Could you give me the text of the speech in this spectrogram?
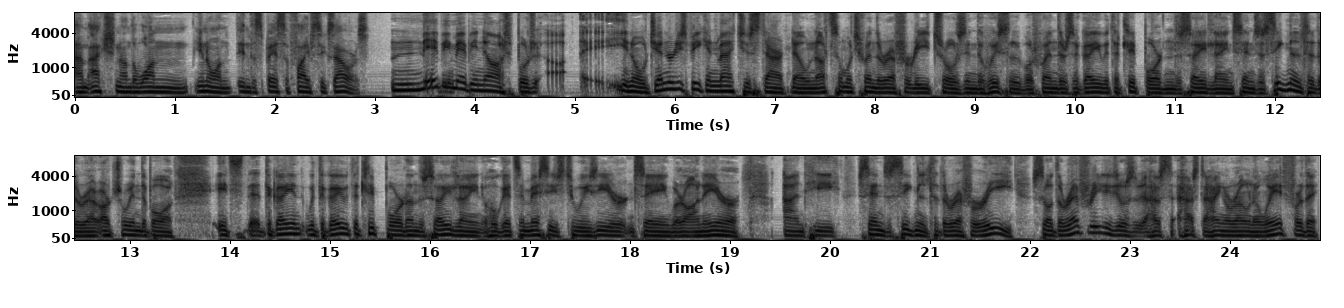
um, action on the one, you know, in the space of five, six hours? Maybe, maybe not, but uh, you know, generally speaking, matches start now not so much when the referee throws in the whistle, but when there's a guy with a clipboard on the sideline sends a signal to the re- or throw in the ball. It's the, the guy in, with the guy with the clipboard on the sideline who gets a message to his ear and saying we're on air, and he sends a signal to the referee. So the referee just has has to hang around and wait for the.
